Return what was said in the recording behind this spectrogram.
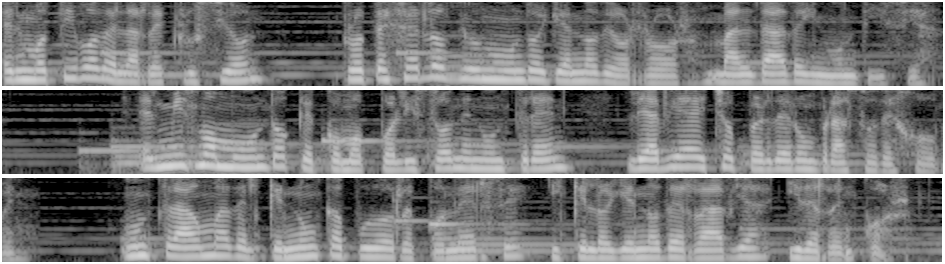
El motivo de la reclusión, protegerlos de un mundo lleno de horror, maldad e inmundicia. El mismo mundo que como polizón en un tren le había hecho perder un brazo de joven, un trauma del que nunca pudo reponerse y que lo llenó de rabia y de rencor.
